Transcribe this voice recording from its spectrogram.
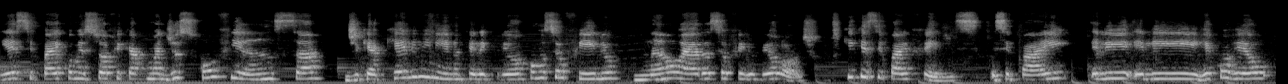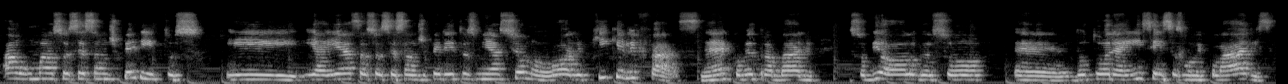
e esse pai começou a ficar com uma desconfiança de que aquele menino que ele criou como seu filho não era seu filho biológico. O que, que esse pai fez? Esse pai ele, ele recorreu a uma associação de peritos e, e, aí essa associação de peritos me acionou. Olha, o que, que ele faz, né? Como eu trabalho, eu sou bióloga, eu sou é, doutora em ciências moleculares,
